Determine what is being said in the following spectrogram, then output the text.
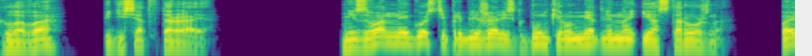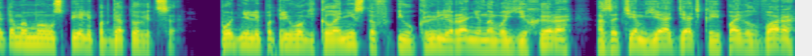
Глава 52 Незваные гости приближались к бункеру медленно и осторожно. Поэтому мы успели подготовиться. Подняли по тревоге колонистов и укрыли раненого Ехера, а затем я, дядька и Павел Вара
